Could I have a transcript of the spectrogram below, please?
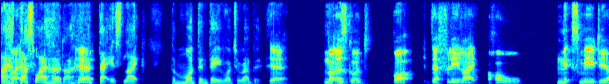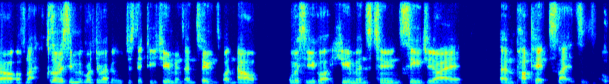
I Like- that's what I heard. I Yeah. heard that it's like the modern day Roger Rabbit. Yeah, not as good, but definitely like a whole mixed media of like because obviously Roger Rabbit was just literally humans and toons, but now obviously you got humans, toons, CGI, um, puppets, like oh,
